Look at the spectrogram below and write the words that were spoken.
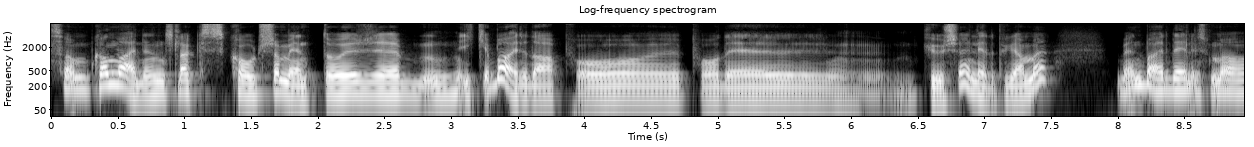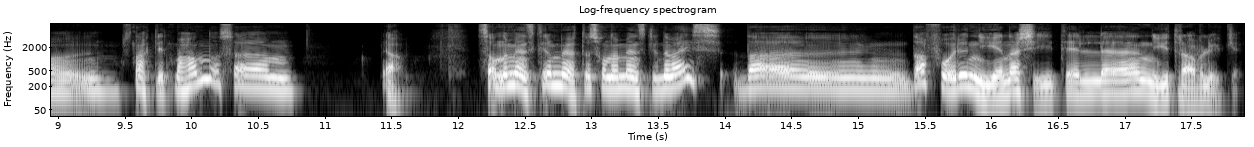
som kan være en slags coach og mentor, eh, ikke bare da på, på det kurset, lederprogrammet, men bare det liksom å snakke litt med han, og så sånne mennesker, å møte sånne mennesker underveis, da, da får du ny energi til en ny travel uke.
